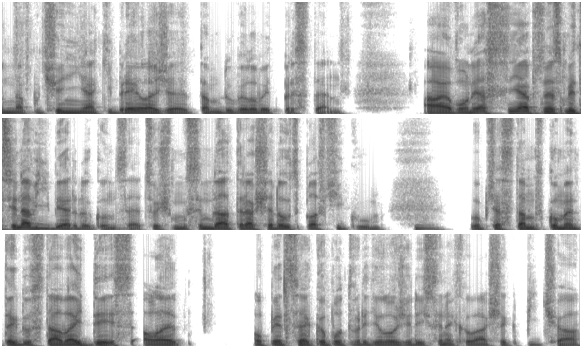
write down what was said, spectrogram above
na půjčení nějaký brejle, že tam jdu vylovit prsten. A on jasně, a přines mi tři na výběr dokonce, což musím dát teda shadow s plavčíkům. Hmm. Občas tam v komentech dostávají dis, ale opět se jako potvrdilo, že když se nechováš jak píča,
